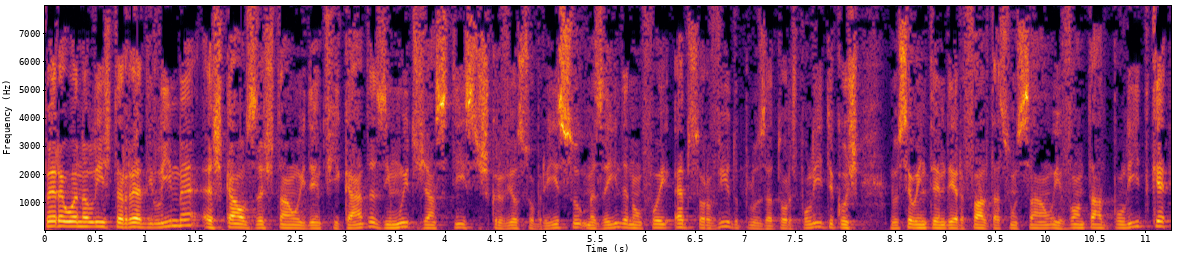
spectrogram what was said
Para o analista Redi Lima, as causas estão identificadas e muito já se disse, escreveu sobre isso, mas ainda não foi absorvido pelos atores políticos. No seu entender, falta assunção e vontade política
